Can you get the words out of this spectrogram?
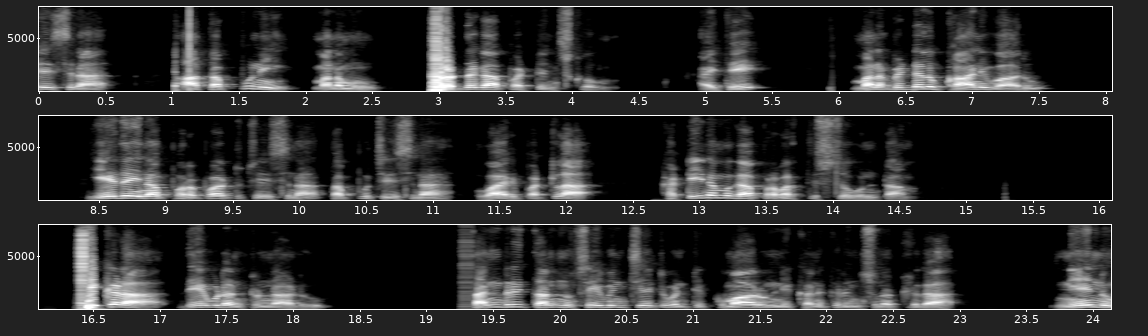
చేసిన ఆ తప్పుని మనము శ్రద్ధగా పట్టించుకోము. అయితే మన బిడ్డలు కాని వారు ఏదైనా పొరపాటు చేసినా తప్పు చేసినా వారి పట్ల కఠినముగా ప్రవర్తిస్తూ ఉంటాం. ఇక్కడ దేవుడు అంటున్నాడు తండ్రి తన్ను సేవించేటువంటి కుమారుణ్ణి కనుకరించున్నట్లుగా నేను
